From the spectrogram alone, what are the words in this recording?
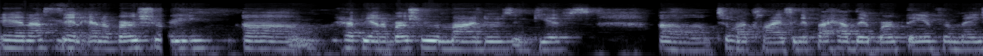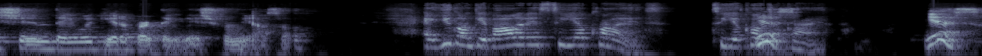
and I send anniversary, um, happy anniversary reminders and gifts um, to my clients. And if I have their birthday information, they would get a birthday wish from me also. And you're gonna give all of this to your clients, to your coaching yes. clients. Yes.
